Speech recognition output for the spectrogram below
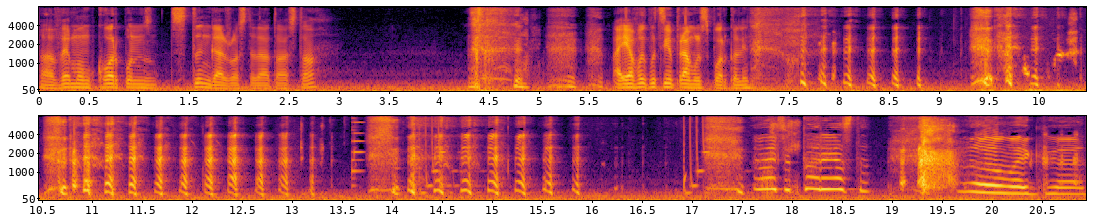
Avem un corp în stânga jos de data asta. Ai avut puțin prea mult spor, Colin. Ah, ce tare e asta! Oh my god!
